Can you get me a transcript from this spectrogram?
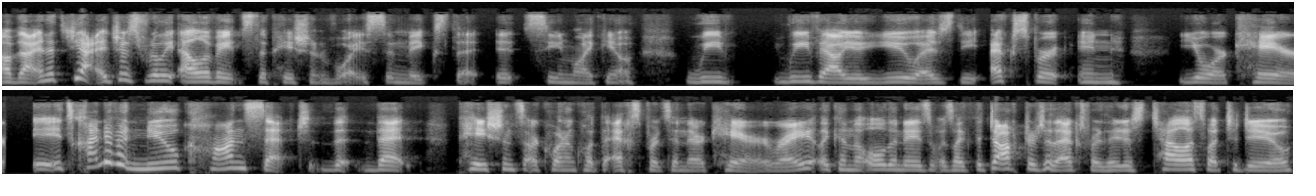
of that. And it's yeah it just really elevates the patient voice and makes that it seem like you know we we value you as the expert in your care. It's kind of a new concept that that patients are quote unquote the experts in their care right? Like in the olden days it was like the doctors are the experts. They just tell us what to do.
